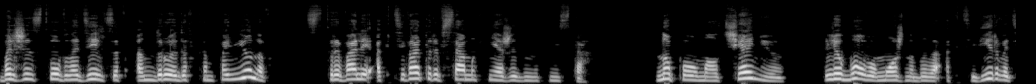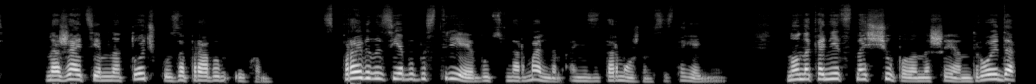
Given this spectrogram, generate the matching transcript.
Большинство владельцев андроидов-компаньонов скрывали активаторы в самых неожиданных местах. Но по умолчанию любого можно было активировать нажатием на точку за правым ухом. Справилась я бы быстрее, будь в нормальном, а не заторможенном состоянии. Но, наконец, нащупала на шее андроида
